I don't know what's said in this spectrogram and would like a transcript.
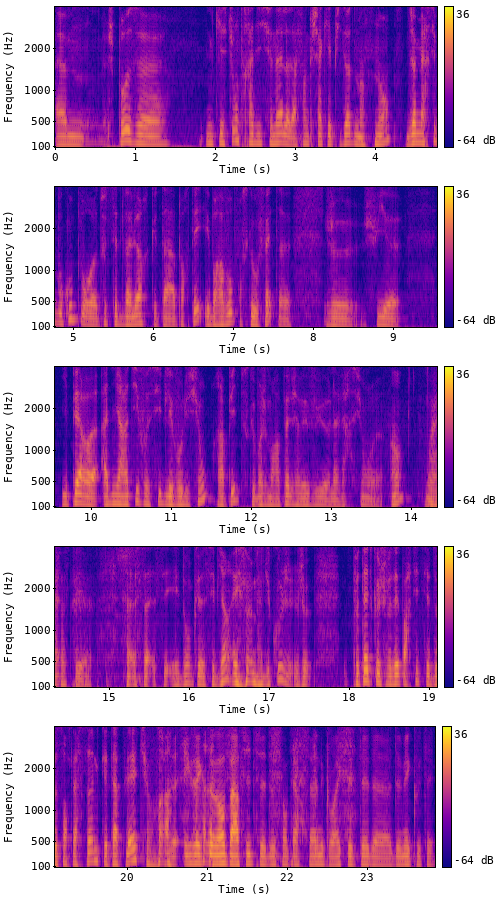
Euh, je pose euh, une question traditionnelle à la fin de chaque épisode maintenant. Déjà, merci beaucoup pour toute cette valeur que tu as apportée et bravo pour ce que vous faites. Je, suis hyper euh, admiratif aussi de l'évolution rapide parce que moi, je me rappelle, j'avais vu euh, la version euh, 1. Donc, Ouais. ça, c'était. euh, et donc, euh, c'est bien. Et bah, du coup, je, je- peut-être que je faisais partie de ces 200 personnes que tu appelais, tu vois. exactement partie de ces 200 personnes qui ont accepté de, de m'écouter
